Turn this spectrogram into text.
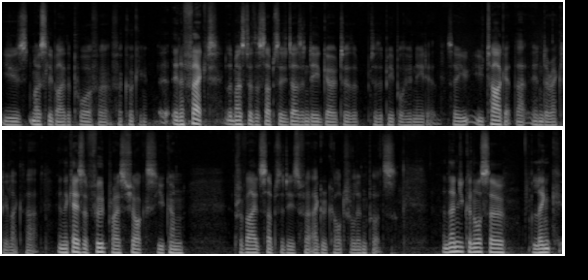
used mostly by the poor for, for cooking. In effect, the, most of the subsidy does indeed go to the to the people who need it. So you, you target that indirectly like that. In the case of food price shocks, you can provide subsidies for agricultural inputs. And then you can also link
